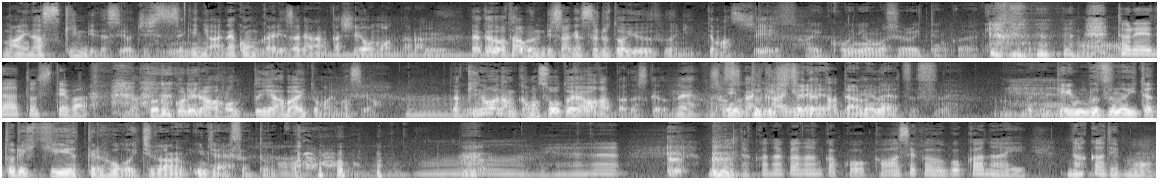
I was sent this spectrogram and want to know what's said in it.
マイナス金利ですよ、実質的にはね、うん、今回利下げなんかしようもんなら、うん、だけど多分利下げするというふうに言ってますし、最高に面白い展開 トレーダーとしては。トルコリラは本当にやばいと思いますよ、昨日なんかも相当やばかったですけどね、さすがに介入出たっていう。ダメなやつですね現物の板取引やってる方が一番いいんじゃないですか、トルコ。ねまあ、なかなかなんかこう為替が動かない中でも、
